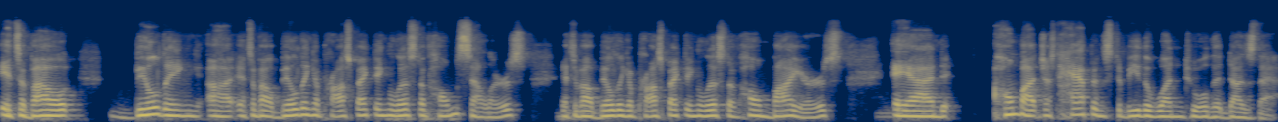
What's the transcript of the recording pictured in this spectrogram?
It's about building. Uh, it's about building a prospecting list of home sellers. It's about building a prospecting list of home buyers, and HomeBot just happens to be the one tool that does that.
